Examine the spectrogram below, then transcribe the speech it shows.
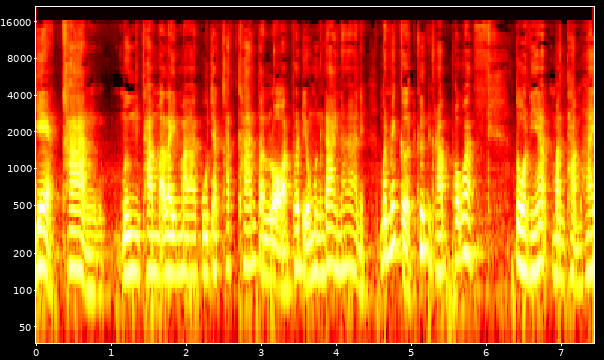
แยกข้างมึงทำอะไรมากูจะคัดค้านตลอดเพราะเดี๋ยวมึงได้หน้าเนี่ยมันไม่เกิดขึ้นครับ เพราะว่าตัวนี้มันทำให้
